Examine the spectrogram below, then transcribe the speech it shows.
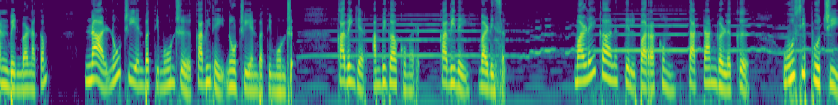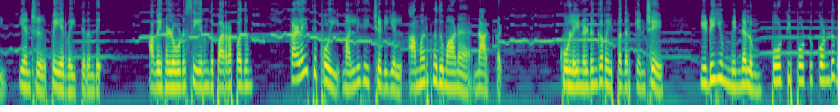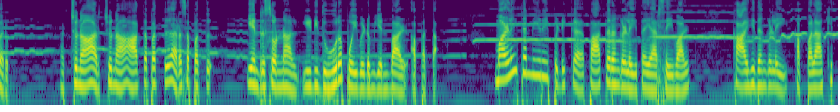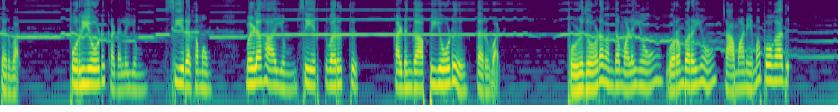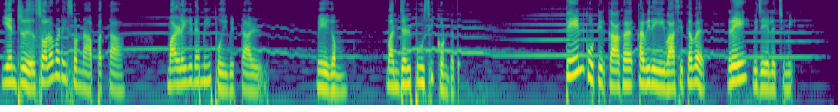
அன்பின் வணக்கம். நாள் நூற்றி எண்பத்தி மூன்று கவிதை நூற்றி எண்பத்தி மூன்று கவிஞர் அம்பிகா குமர் கவிதை வடிசல். மழை காலத்தில் பறக்கும் தட்டான்களுக்கு ஊசிப்பூச்சி என்று பெயர் வைத்திருந்தேன். அவைகளோடு சேர்ந்து பறப்பதும் களைத்து போய் மல்லிகைச் செடியில் அமர்வதுமான நாட்கள். குலை நடுங்க வைப்பதற்கென்றே இடியும் மின்னலும் போட்டி போட்டுக்கொண்டு வரும். அர்ச்சுனா அர்ச்சுனா ஆத்தப்பத்து அரசப்பத்து என்று சொன்னால் இடி தூர போய்விடும் என்பாள் அப்பத்தா. மழை தண்ணீரை பிடிக்க பாத்திரங்களை தயார் செய்வாள். காகிதங்களை கப்பலாக்கி தருவாள். பொரியோடு கடலையும் சீரகமும் மிளகாயும் சேர்த்து வறுத்து கடுங்காப்பியோடு தருவாள். பொழுதோட வந்த மழையும் உரம்பரையும் சாமானியமாக போகாது என்று சொலவடை சொன்ன அப்பத்தா மழையிடமே போய்விட்டாள். மேகம் மஞ்சள் பூசி கொண்டது தேன் கூட்டிற்காக கவிதையை வாசித்தவர் ரே. விஜயலட்சுமி.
